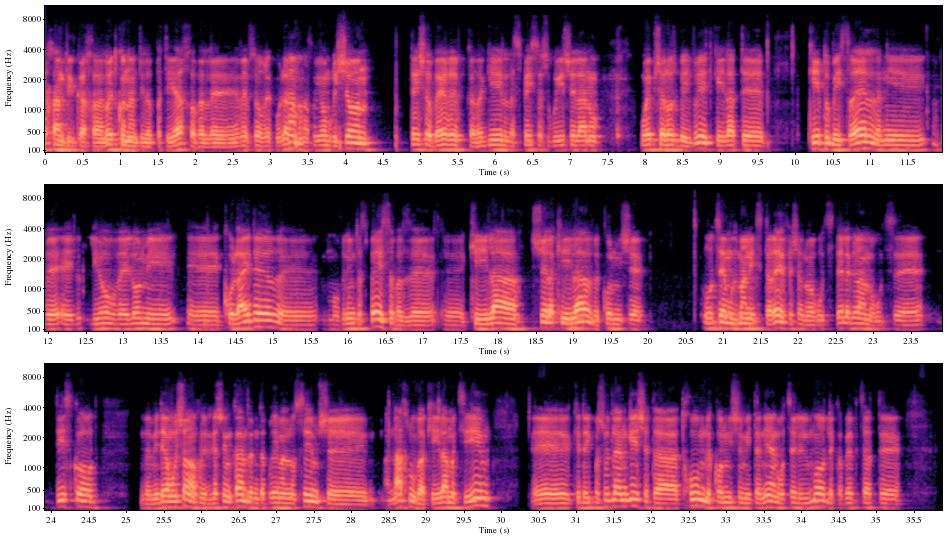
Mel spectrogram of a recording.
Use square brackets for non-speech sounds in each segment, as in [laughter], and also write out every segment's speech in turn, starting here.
הכנתי ככה, לא התכוננתי לפתיח, אבל אה, ערב טוב לכולם, אנחנו יום ראשון, תשע בערב, כרגיל, הספייס השבועי שלנו, ווב שלוש בעברית, קהילת אה, קריפטו בישראל, אני וליאור ואילון מקוליידר מובילים את הספייס, אבל זה קהילה של הקהילה, וכל מי שרוצה מוזמן להצטרף, יש לנו ערוץ טלגרם, ערוץ דיסקורד, ומדי יום ראשון אנחנו נפגשים כאן ומדברים על נושאים שאנחנו והקהילה מציעים אה, כדי פשוט להנגיש את התחום לכל מי שמתעניין, רוצה ללמוד, לקבל קצת, אה,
